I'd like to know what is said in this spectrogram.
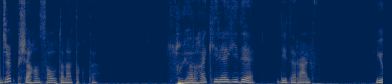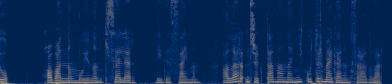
джек пычагын савытына тыкты суярга кирәк иде диде ральф юк кабанның муенын кисәләр диде саймон алар джектан аны ник үтермәгәнен сорадылар.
